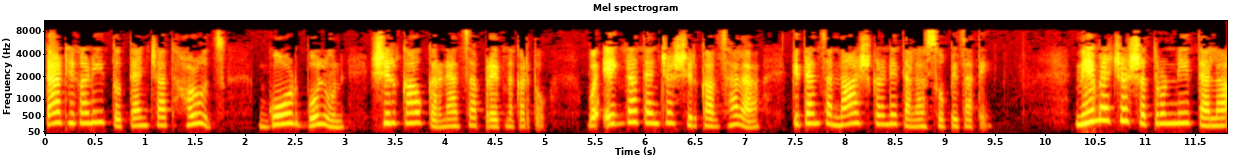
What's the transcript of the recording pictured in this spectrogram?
त्या ठिकाणी तो त्यांच्यात हळूच गोड बोलून शिरकाव करण्याचा प्रयत्न करतो व एकदा त्यांच्या शिरकाव झाला की त्यांचा नाश करणे त्याला सोपे जाते. नेहम्याच्या शत्रूंनी त्याला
